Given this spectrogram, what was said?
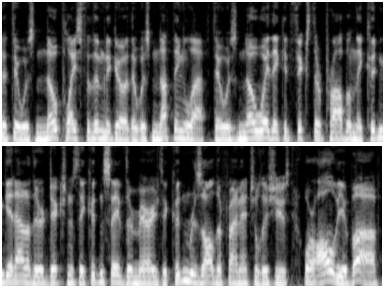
that there was no place for them to go, there was nothing left, there was no way they could fix their problem, they couldn't get out of their addictions, they couldn't save their marriage, they couldn't resolve their financial issues, or all of the above.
